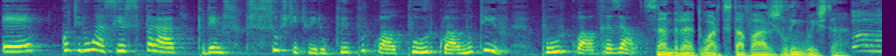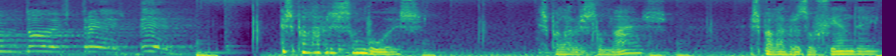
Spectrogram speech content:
é continua a ser separado. Podemos substituir o que por qual, por qual motivo, por qual razão. Sandra Duarte Tavares, linguista. Um, dois, três, e... As palavras são boas. As palavras são más. As palavras ofendem.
